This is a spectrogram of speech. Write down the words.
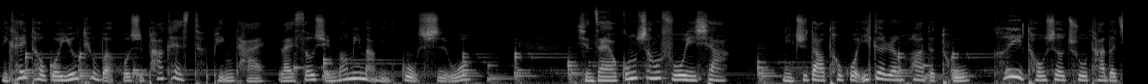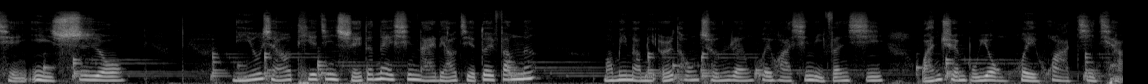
你可以透过 YouTube 或是 Podcast 平台来搜寻“猫咪妈咪故事窝”。现在要工商服务一下，你知道透过一个人画的图可以投射出他的潜意识哦。你又想要贴近谁的内心来了解对方呢？猫咪妈咪儿童成人绘画心理分析，完全不用绘画技巧。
